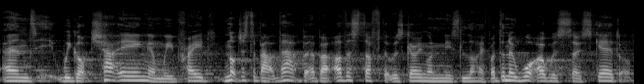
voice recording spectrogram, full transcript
And we got chatting and we prayed not just about that, but about other stuff that was going on in his life. I don't know what I was so scared of.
